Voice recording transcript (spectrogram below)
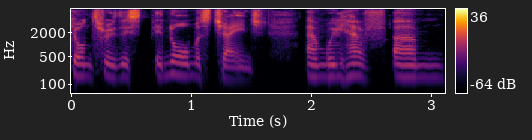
gone through this enormous change, and we have um,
